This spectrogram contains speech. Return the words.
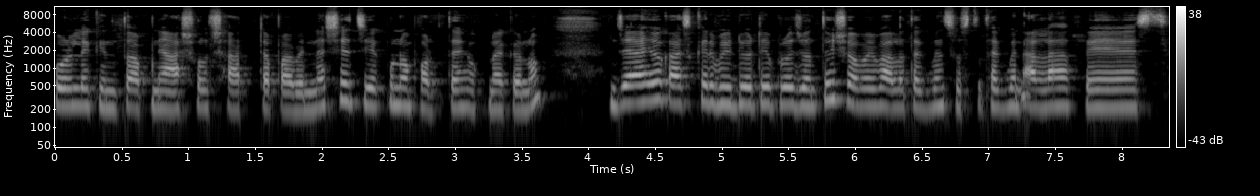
করলে কিন্তু আপনি আসল স্বাদটা পাবেন না, সে যে কোনো ভর্তাই হোক না কেন। যাই হোক, আজকের ভিডিওটি পর্যন্তই। সবাই ভালো থাকবেন, সুস্থ থাকবেন। আল্লাহ হাফেজ।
